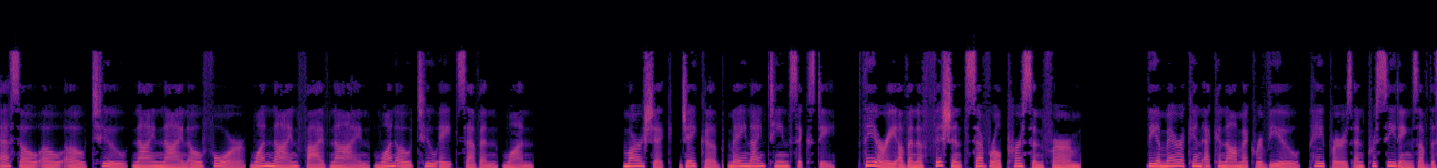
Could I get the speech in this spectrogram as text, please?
S0002 9904 1959 10287 1 Marschak, Jacob May 1960. Theory of an efficient several-person firm. The American Economic Review, Papers and Proceedings of the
